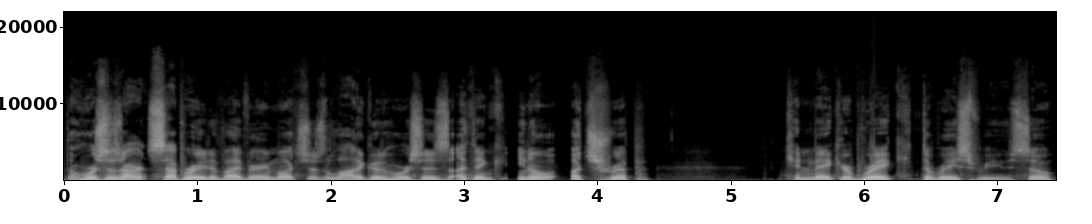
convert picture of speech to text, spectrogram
the horses aren't separated by very much, there's a lot of good horses. I think, you know, a trip can make or break the race for you. So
